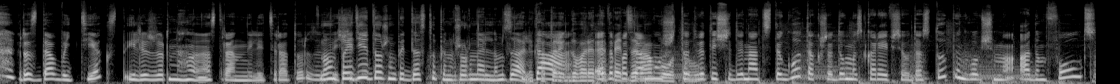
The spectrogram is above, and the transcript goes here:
раздобыть текст или журнал иностранной литературы... Но он, по идее, должен быть доступен в журнальном зале, да, который, говорят, это опять потому заработал. что 2012 год, так что, думаю, скорее всего, доступен. В общем, Адам Фолдс,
